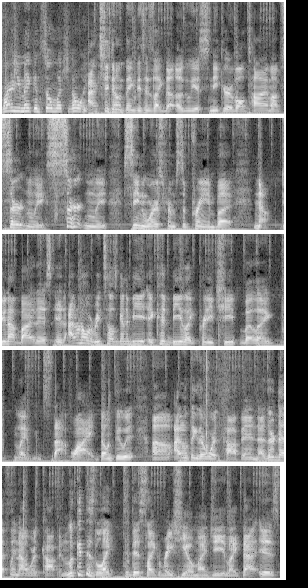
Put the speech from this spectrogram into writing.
why are you making so much noise? I actually don't think this is like the ugliest sneaker of all time. I've certainly, certainly seen worse from Supreme, but no, do not buy this. It, I don't know what retail is gonna be. It could be like pretty cheap, but like, like stop, why? Don't do it. Um, I don't think they're worth copping. They're definitely not worth copping. Look at this like to dislike ratio, my G. Like that is,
